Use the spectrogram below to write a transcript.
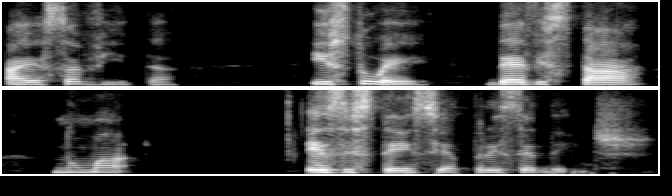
a essa vida. Isto é, deve estar numa existência precedente.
